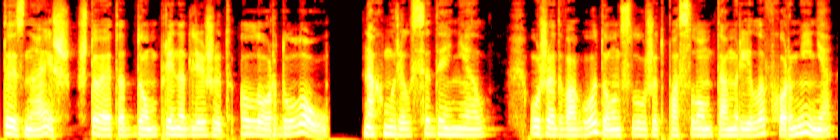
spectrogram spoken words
Ты знаешь, что этот дом принадлежит лорду Лоу?» — нахмурился Дэниел. Уже два года он служит послом Тамрила в Хормине.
